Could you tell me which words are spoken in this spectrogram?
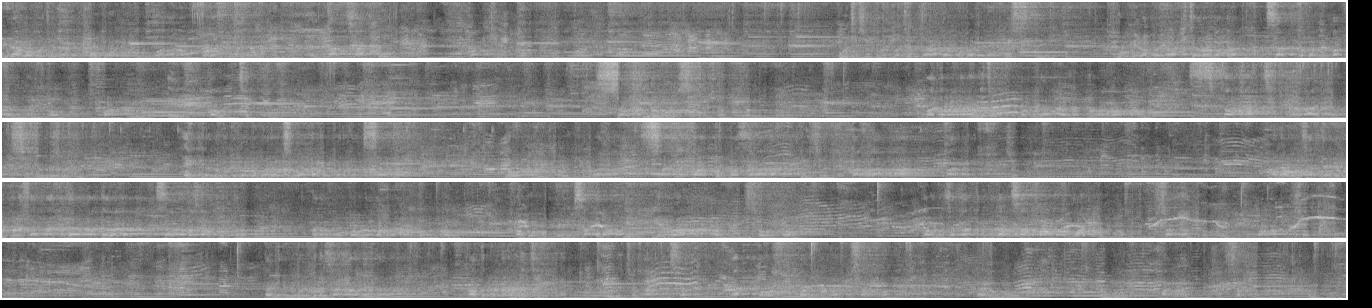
Koko puji dan koko itu orang yang benar ingkang satu bagi Puji syukur puji berada kepada Kristi Mungkin apa yang dibicarakan dan pesan kepada bangsa Liko Panggil eh tahun cepat Sang sebesar betul Mata-mata lu berapa pun Sekarang rayon Eh kalau mereka kepada suara berbangsa. Yuan di mana Saking waktu masyarakat Kata Jom ada usaha dari beberapa kata masyarakat sama sang putra. Kau lakukan perang gono aku pilih sawakin pirang ayu sono. Kalau katakan sama waktu wujud sang putra kata dari beberapa kata kantor-kantor itu cinta itu udah cuma bisa nggak pos pernah bisa apa tuh pakai semua tuh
